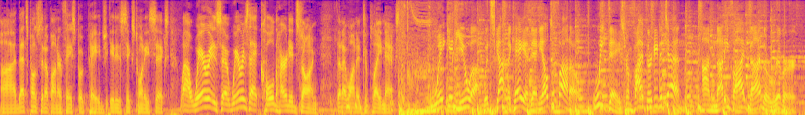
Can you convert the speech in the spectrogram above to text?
uh, that's posted up on our Facebook page. It is 626. Wow, where is uh, where is that cold-hearted song that I wanted to play next? Waking you up with Scott McKay and Danielle Tafano. Weekdays from 5:30 to 10 on 95.9 The River.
